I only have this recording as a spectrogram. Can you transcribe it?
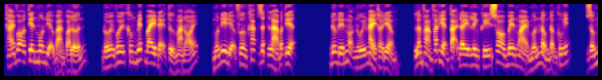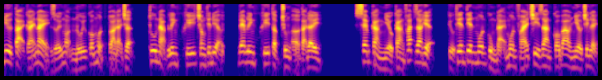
Thái võ tiên môn địa bàn quá lớn, đối với không biết bay đệ tử mà nói, muốn đi địa phương khác rất là bất tiện. Đương đến ngọn núi này thời điểm, lâm phàm phát hiện tại đây linh khí so bên ngoài muốn nồng đậm không ít, giống như tại cái này dưới ngọn núi có một tòa đại trận, thu nạp linh khí trong thiên địa, đem linh khí tập trung ở tại đây xem càng nhiều càng phát ra hiện cựu thiên tiên môn cùng đại môn phái chi gian có bao nhiêu tranh lệch.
